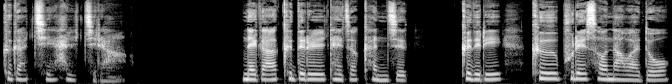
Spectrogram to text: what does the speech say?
그같이 할지라. 내가 그들을 대적한즉 그들이 그 불에서 나와도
